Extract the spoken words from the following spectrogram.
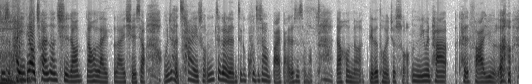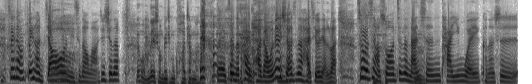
就是他一定要穿上去，然后然后来来学校，我们就很诧异说，嗯，这个人这个裤子上白白的是什么？然后呢，别的同学就说，嗯，因为他开始发育了，所以他们非常骄傲，你知道吗？就觉得，哎，我们那时候没这么夸张啊，对，真的太夸张，我那个学校真的还是有点乱，所以我就想说，真的男生他因为可能是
